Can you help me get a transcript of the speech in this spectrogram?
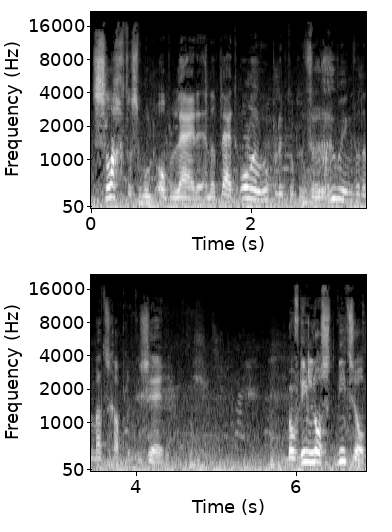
slachters moet opleiden. En dat leidt onherroepelijk tot een verruwing van de maatschappelijke zeden. Bovendien lost het niets op.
